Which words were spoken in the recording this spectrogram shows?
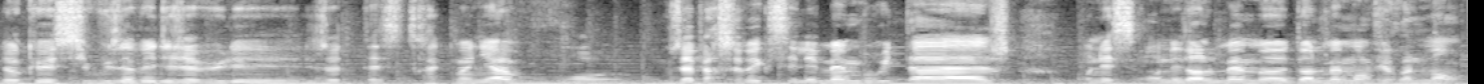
donc euh, si vous avez déjà vu les, autres tests Trackmania, vous vous apercevez que c'est les mêmes bruitages, on est, on est dans, le même, dans le même environnement.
